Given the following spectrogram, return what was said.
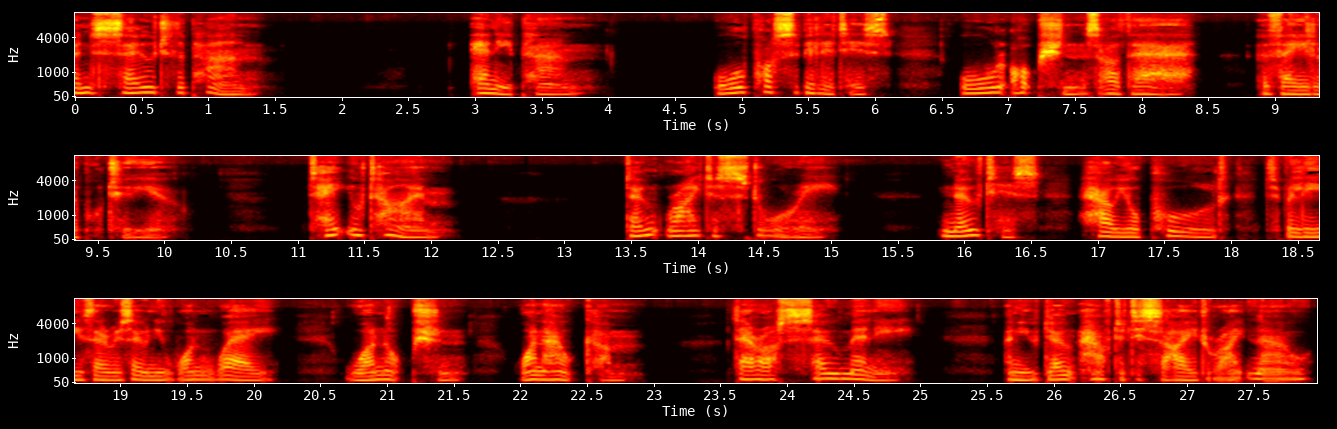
And so to the plan. Any plan. All possibilities, all options are there, available to you. Take your time. Don't write a story. Notice how you're pulled to believe there is only one way, one option, one outcome. There are so many, and you don't have to decide right now.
